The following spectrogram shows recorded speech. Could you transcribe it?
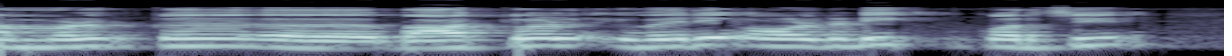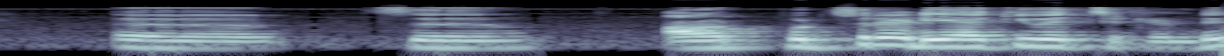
നമ്മൾക്ക് ബാക്കിയുള്ള ഇവർ ഓൾറെഡി കുറച്ച് ഔട്ട്പുട്ട്സ് റെഡിയാക്കി വെച്ചിട്ടുണ്ട്.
